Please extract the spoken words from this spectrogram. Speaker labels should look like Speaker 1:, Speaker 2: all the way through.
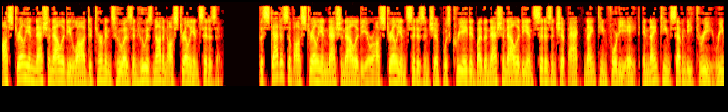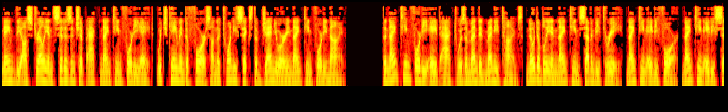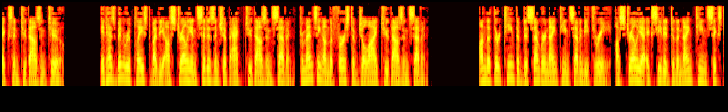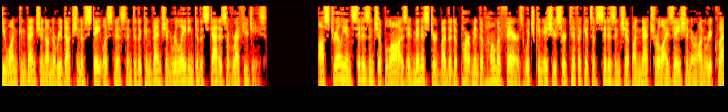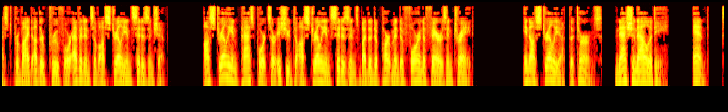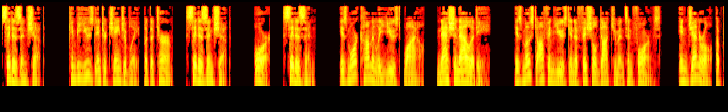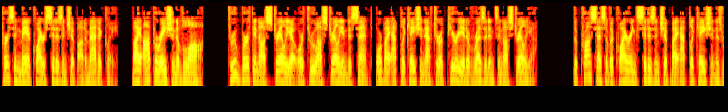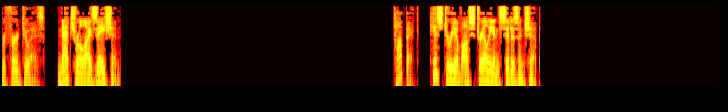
Speaker 1: Australian nationality law determines who is and who is not an Australian citizen. The status of Australian nationality or Australian citizenship was created by the Nationality and Citizenship Act 1948 in 1973 renamed the Australian Citizenship Act 1948, which came into force on 26 January 1949. The 1948 Act was amended many times, notably in 1973, 1984, 1986 and 2002. It has been replaced by the Australian Citizenship Act 2007, commencing on 1 July 2007. On 13 December 1973, Australia acceded to the 1961 Convention on the Reduction of Statelessness and to the Convention relating to the status of refugees. Australian citizenship law is administered by the Department of Home Affairs which can issue certificates of citizenship on naturalisation or on request provide other proof or evidence of Australian citizenship. Australian passports are issued to Australian citizens by the Department of Foreign Affairs and Trade. In Australia, the terms, "'nationality' and "'citizenship' can be used interchangeably, but the term, "'citizenship' or "'citizen' is more commonly used, while «nationality» is most often used in official documents and forms. In general, a person may acquire citizenship automatically, by operation of law, through birth in Australia or through Australian descent, or by application after a period of residence in Australia. The process of acquiring citizenship by application is referred to as naturalisation. History of Australian citizenship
